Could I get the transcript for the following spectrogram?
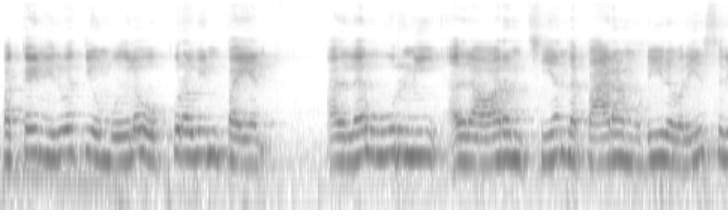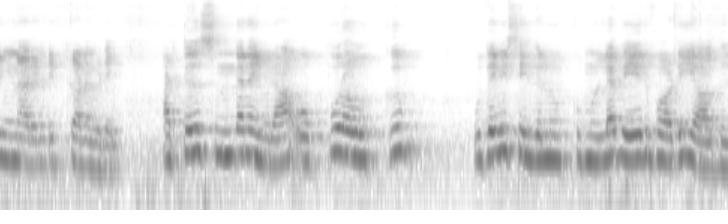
பக்க இருபத்தி ஒம்போதில் ஒப்புரவின் பயன். அதில் ஊருணி அதில் ஆரம்பித்து அந்த பேரா முடிகிற வரையும் சிறுவினா ரெண்டிற்கான விடை. அடுத்தது சிந்தனை வினா ஒப்புரவுக்கு உதவி செய்தலுக்கும் உள்ள வேறுபாடு யாது?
